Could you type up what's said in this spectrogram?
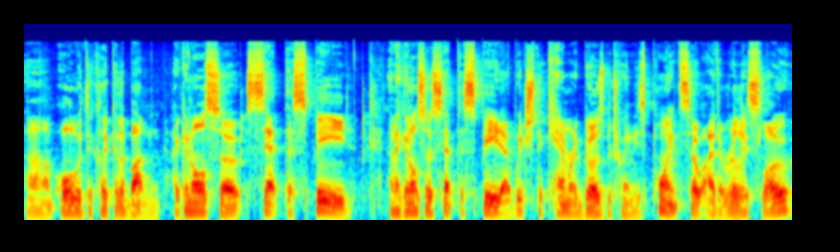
um, all with the click of the button. I can also set the speed and I can also set the speed at which the camera goes between these points. So either really slow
